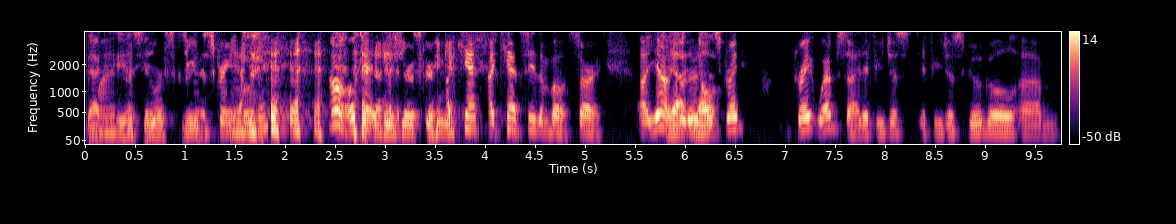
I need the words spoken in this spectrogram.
That I- is your screen. the screen Yes. moving? Oh, okay, that is your screen. I can't. I can't see them both. Sorry. Uh, yeah, Yeah, So there's no. this great, great website. If you just if you just Google um,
